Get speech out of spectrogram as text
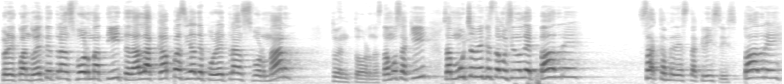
Pero cuando Él te transforma a ti, te da la capacidad de poder transformar tu entorno. ¿Estamos aquí? O sea, muchas veces estamos diciéndole, Padre, sácame de esta crisis. Padre,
